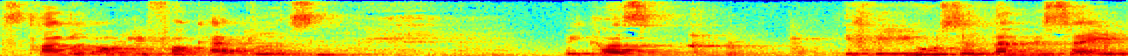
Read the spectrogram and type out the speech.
struggle only for capitalism. because if we use it, then we say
